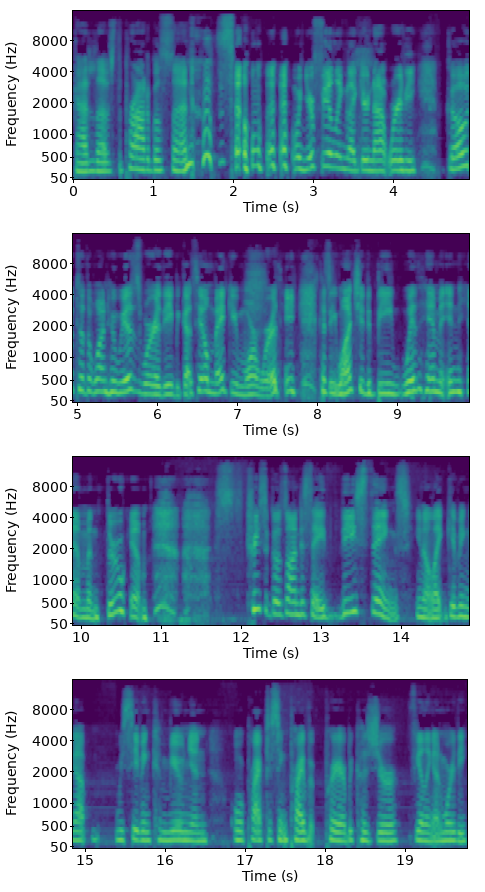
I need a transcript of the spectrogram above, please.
God loves the prodigal son. so when you're feeling like you're not worthy, go to the one who is worthy because he'll make you more worthy because he wants you to be with him, in him, and through him. Teresa goes on to say these things, you know, like giving up receiving communion or practicing private prayer because you're feeling unworthy.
